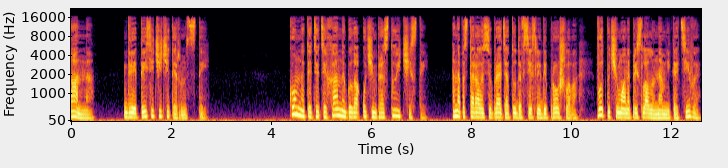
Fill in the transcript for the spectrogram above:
Анна. 2014. Комната тети Ханны была очень простой и чистой. Она постаралась убрать оттуда все следы прошлого. Вот почему она прислала нам негативы,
